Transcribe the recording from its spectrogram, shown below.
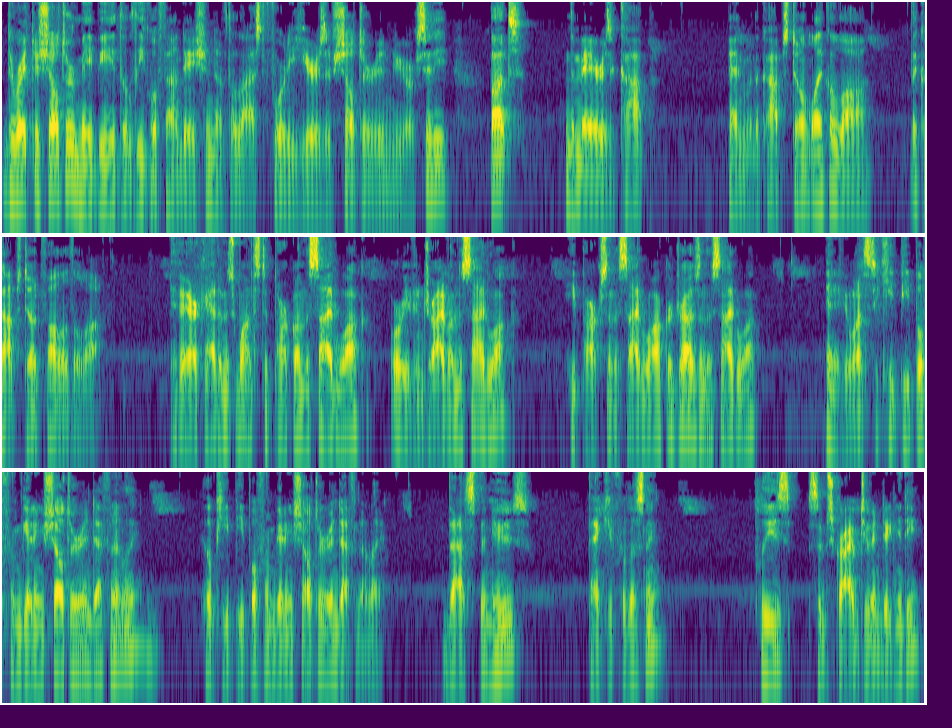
The right to shelter may be the legal foundation of the last 40 years of shelter in New York City, but the mayor is a cop, and when the cops don't like a law, the cops don't follow the law. If Eric Adams wants to park on the sidewalk or even drive on the sidewalk, he parks on the sidewalk or drives on the sidewalk. And if he wants to keep people from getting shelter indefinitely, he'll keep people from getting shelter indefinitely. That's the news. Thank you for listening. Please subscribe to Indignity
